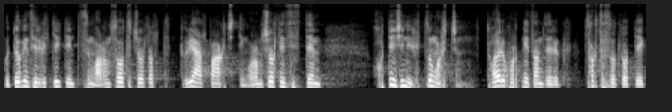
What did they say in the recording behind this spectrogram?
Хөдөөгийн сэргэлтийг дэмжсэн орон сууцчлалт, төрийн албан агчдын урамшууллын систем, хотын шинэ эрх зүйн орчин, тойрог хурдны зам зэрэг цогц асуудлуудыг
